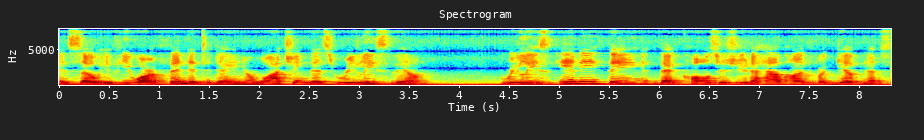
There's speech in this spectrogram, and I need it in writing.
And so if you are offended today and you're watching this, release them. Release anything that causes you to have unforgiveness.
